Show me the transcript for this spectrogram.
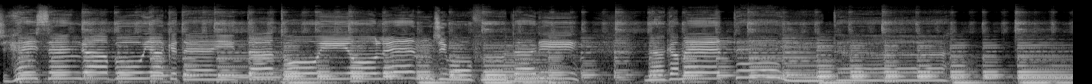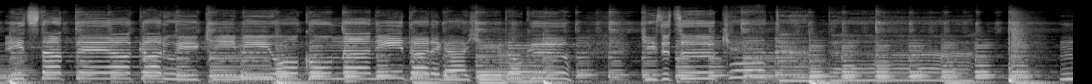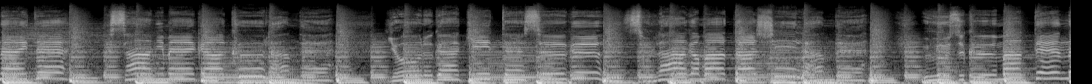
地平線がぼやけていた遠いオレンジを二人眺めていた。いつだって明るい君をこんなに誰がひどく傷つけたんだ。泣いて朝に目がくらんで夜が来てすぐくまって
